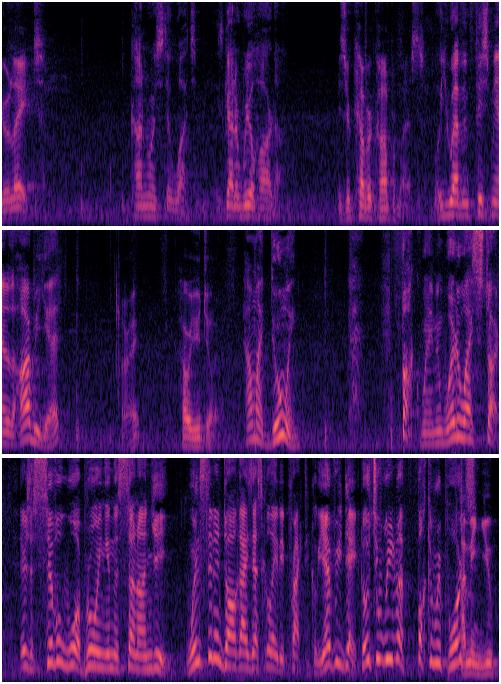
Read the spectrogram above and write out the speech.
You're late. Conroy's still watching me. He's got a real hard on. Is your cover compromised? Well, you haven't fished me out of the harbor yet. All right. How are you doing? How am I doing? Fuck, Raymond, where do I start? There's a civil war brewing in the Sun On Yee. Winston and Dog Eyes escalated practically every day. Don't you read my fucking reports? I mean, you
